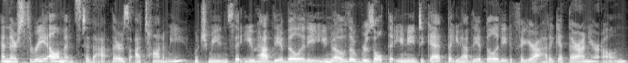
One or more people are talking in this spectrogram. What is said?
And there's three elements to that. There's autonomy, which means that you have the ability, you know the result that you need to get, but you have the ability to figure out how to get there on your own.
